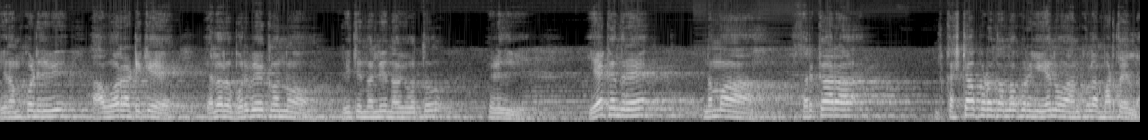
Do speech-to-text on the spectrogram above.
ಏನು ಹಮ್ಮಿಕೊಂಡಿದ್ದೀವಿ? ಆ ಹೋರಾಟಕ್ಕೆ ಎಲ್ಲರೂ ಬರಬೇಕು ಅನ್ನೋ ರೀತಿಯಲ್ಲಿ ನಾವು ಇವತ್ತು ಹೇಳಿದ್ದೀವಿ. ಏಕೆಂದರೆ ನಮ್ಮ ಸರ್ಕಾರ ಕಷ್ಟಪಡೋಂಥ ನೌಕರಿಗೆ ಏನು ಅನುಕೂಲ ಮಾಡ್ತಾಯಿಲ್ಲ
